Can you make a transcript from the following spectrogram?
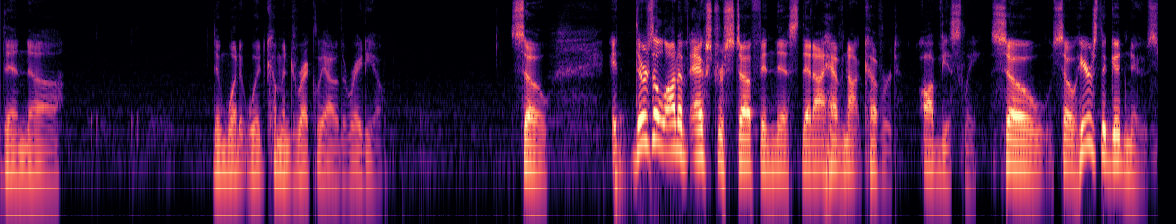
than uh, than what it would coming directly out of the radio. So it, there's a lot of extra stuff in this that I have not covered, obviously. So so here's the good news.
